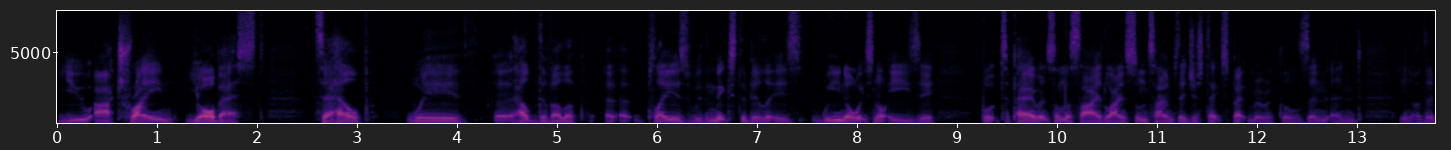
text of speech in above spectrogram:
you are trying your best to help with uh, help develop uh, uh players with mixed abilities, we know it's not easy, but to parents on the sidelines, sometimes they just expect miracles and and you know they're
